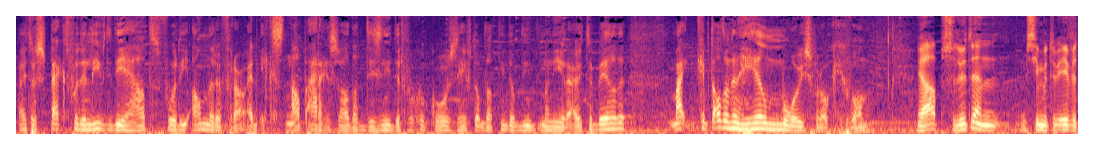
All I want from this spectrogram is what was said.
Uit respect voor de liefde die hij had voor die andere vrouw. En ik snap ergens wel dat Disney ervoor gekozen heeft om dat niet op die manier uit te beelden. Maar ik heb het altijd een heel mooi sprookje gevonden. Ja, absoluut. En misschien moeten we even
